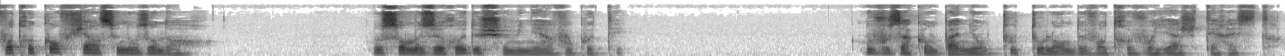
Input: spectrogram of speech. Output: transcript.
Votre confiance nous honore. Nous sommes heureux de cheminer à vos côtés. Nous vous accompagnons tout au long de votre voyage terrestre.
